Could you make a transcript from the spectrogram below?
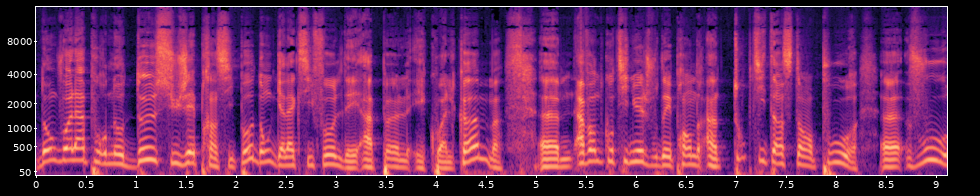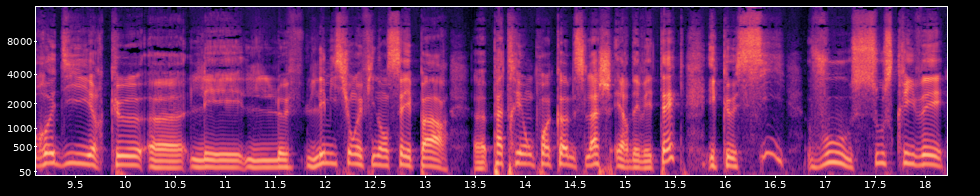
Donc voilà pour nos deux sujets principaux, donc Galaxy Fold et Apple et Qualcomm. Euh, avant de continuer, je voudrais prendre un tout petit instant pour euh, vous redire que euh, l'émission est financée par patreon.com slash rdvtech et que si vous souscrivez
